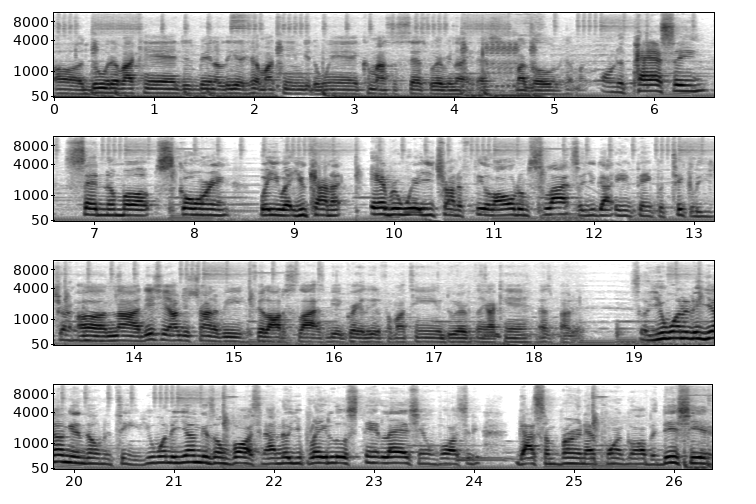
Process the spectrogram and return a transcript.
Uh, do whatever I can, just being a leader, help my team get the win, come out successful every night. That's my goal to help my. On the passing, setting them up, scoring, where you at? You kind of everywhere. You trying to fill all them slots, or you got anything particular you trying to? do? Uh, nah, this year I'm just trying to be fill all the slots, be a great leader for my team, do everything I can. That's about it. So you one of the youngins on the team. You one of the youngins on varsity. I know you played a little stint last year on varsity, got some burn at point guard, but this year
